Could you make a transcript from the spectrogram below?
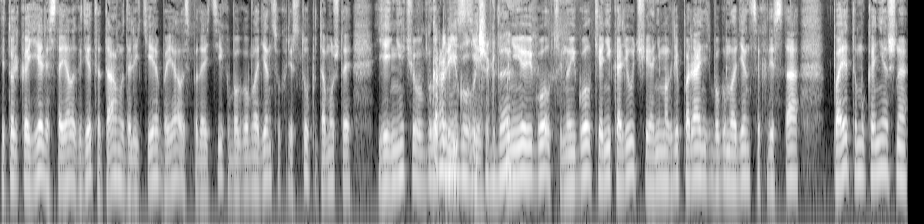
И только еле стояла где-то там вдалеке, боялась подойти к Богу младенцу Христу, потому что ей нечего было Кроме принести. иголочек, да? У нее иголки, но иголки, они колючие, они могли поранить Богу младенца Христа. Поэтому, конечно,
